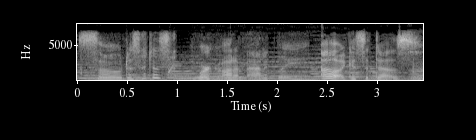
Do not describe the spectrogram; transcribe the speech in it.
So, does that just work automatically? Oh, I guess it does.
